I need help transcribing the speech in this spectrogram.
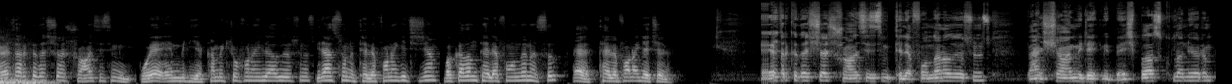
Evet arkadaşlar şu an sesimi Boya M1 yaka mikrofonu ile alıyorsunuz. Biraz sonra telefona geçeceğim. Bakalım telefonda nasıl? Evet telefona geçelim. Evet arkadaşlar şu an sesimi telefondan alıyorsunuz. Ben Xiaomi Redmi 5 Plus kullanıyorum.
